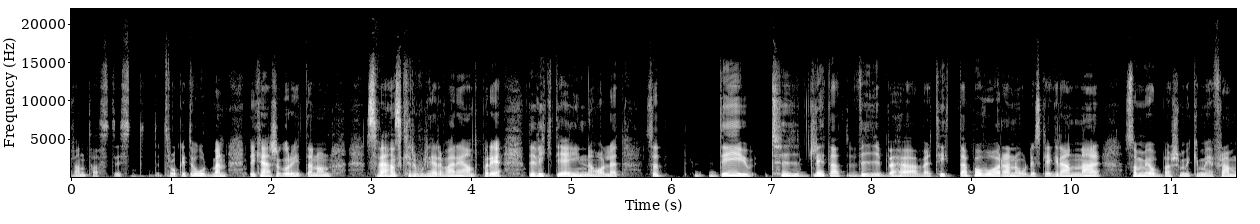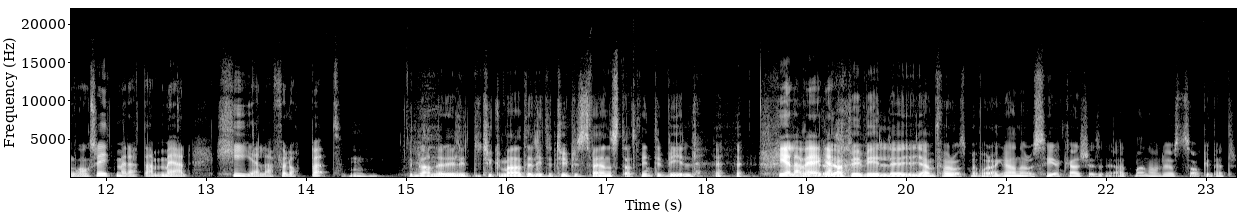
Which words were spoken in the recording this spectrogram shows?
fantastiskt tråkigt ord, men det kanske går att hitta någon svensk roligare variant på det. Det viktiga är innehållet. Så det är ju tydligt att vi behöver titta på våra nordiska grannar som jobbar så mycket mer framgångsrikt med detta med hela förloppet. Mm. Ibland är det lite, tycker man att det är lite typiskt svenskt att vi inte vill Hela vägen. att, att, vi vill eh, jämföra oss med våra grannar och se kanske att man har löst saker bättre.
